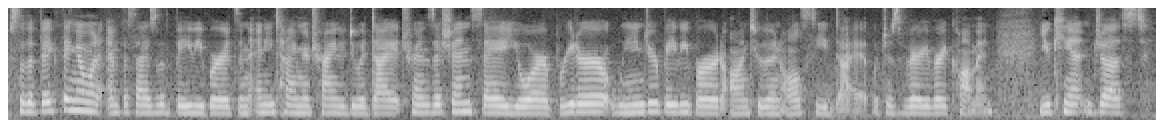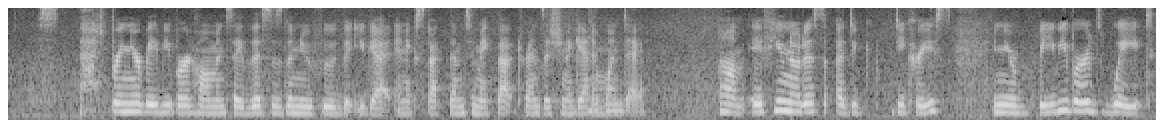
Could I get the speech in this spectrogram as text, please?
So the big thing I want to emphasize with baby birds and anytime you're trying to do a diet transition, say your breeder weaned your baby bird onto an all seed diet, which is very, very common. You can't just bring your baby bird home and say this is the new food that you get and expect them to make that transition again in one day. Um, if you notice a de decrease in your baby bird's weight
